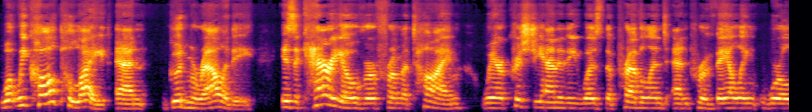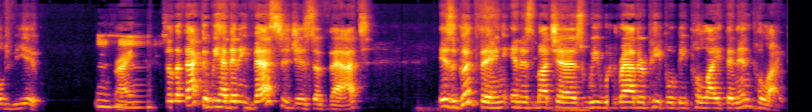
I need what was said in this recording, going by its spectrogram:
what we call polite and good morality is a carryover from a time where Christianity was the prevalent and prevailing worldview. Mm-hmm. Right. So the fact that we have any vestiges of that is a good thing in as much as we would rather people be polite than impolite.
